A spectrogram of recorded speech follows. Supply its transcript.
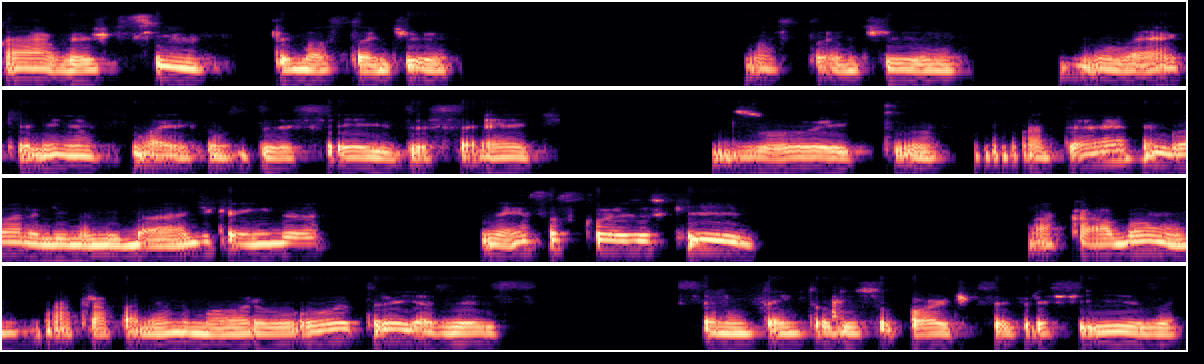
ah, vejo que sim. Tem bastante bastante moleque ali, né? Vai com uns 16, 17, 18, até agora ali na minha idade, que ainda vem essas coisas que acabam atrapalhando uma hora ou outra e às vezes você não tem todo o suporte que você precisa,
